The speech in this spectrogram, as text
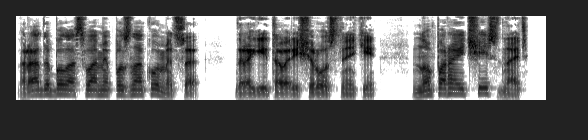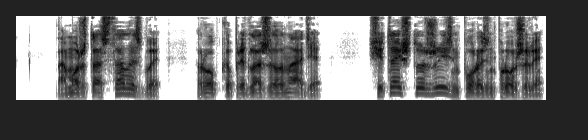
«Рада была с вами познакомиться. дорогие товарищи-родственники, но пора и честь знать. А может, осталось бы, — робко предложила Надя. Считай, что жизнь порознь прожили,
